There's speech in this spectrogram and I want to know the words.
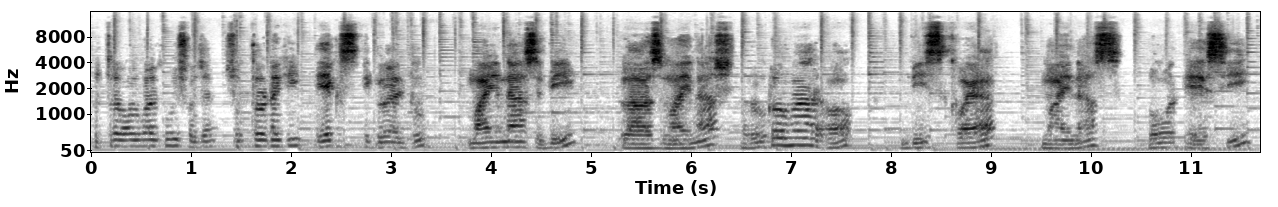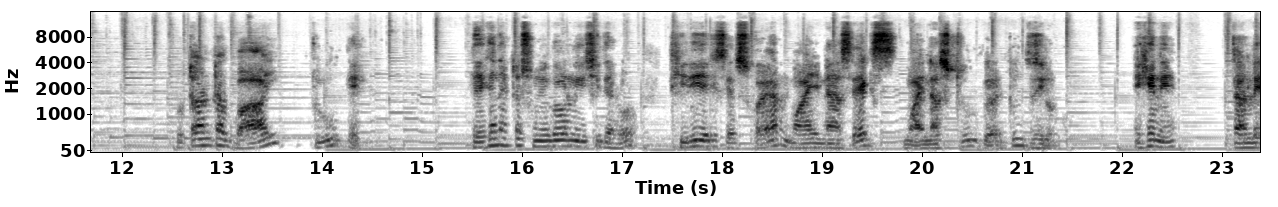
সূত্র ব্যবহার করা খুবই সোজা। সূত্রটা কি? X equal to minus B plus minus root over of B square minus four A C টোটালটা বাই টু এ এখানে একটা সমীকরণ নিয়েছি, দেখো three X square minus X minus two to zero এখানে তাহলে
